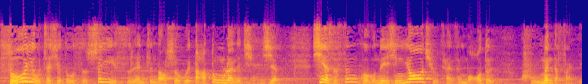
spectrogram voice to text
所有这些都是失意世人正当社会大动乱的前夕，现实生活和内心要求产生矛盾、苦闷的反应。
